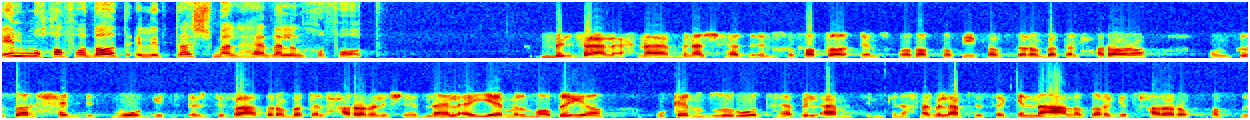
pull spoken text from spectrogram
إيه المحافظات اللي بتشمل هذا الانخفاض؟ بالفعل إحنا بنشهد انخفاضات انخفاضات طفيفة في درجات الحرارة وانكسار حدة موجة ارتفاع درجات الحرارة اللي شهدناها الأيام الماضية وكانت ذروتها بالأمس. يمكن إحنا بالأمس سجلنا أعلى درجة حرارة في فصل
